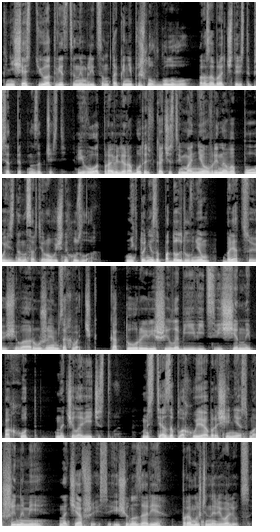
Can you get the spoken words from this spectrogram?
К несчастью, ответственным лицам так и не пришло в голову разобрать 455 на запчасти. Его отправили работать в качестве маневренного поезда на сортировочных узлах. Никто не заподозрил в нем бряцающего оружием захватчика, который решил объявить священный поход на человечество, мстя за плохое обращение с машинами, начавшееся еще на заре промышленной революции.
